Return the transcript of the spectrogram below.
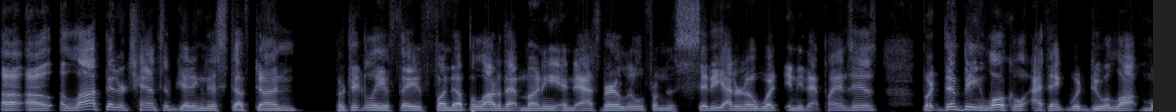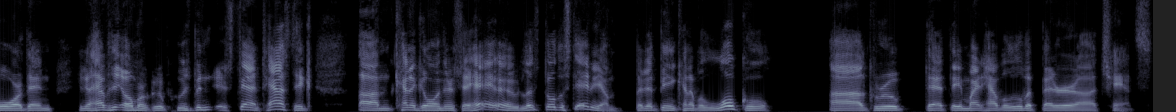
uh, a, a lot better chance of getting this stuff done particularly if they fund up a lot of that money and ask very little from the city. I don't know what any of that plans is, but them being local, I think would do a lot more than you know having the Elmore Group, who's been is fantastic. Um, kind of go in there and say, "Hey, let's build a stadium," but it being kind of a local uh, group that they might have a little bit better uh, chance.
